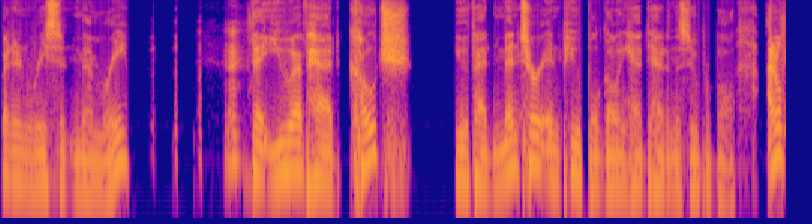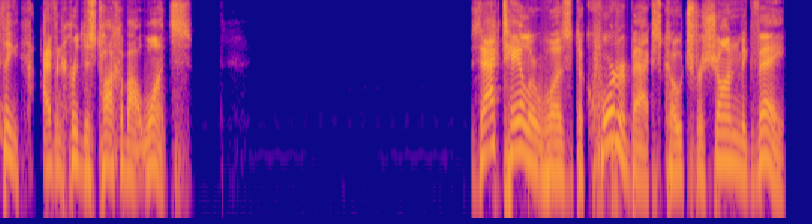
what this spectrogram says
but in recent memory, that you have had coach, you've had mentor and pupil going head to head in the Super Bowl. I don't think I haven't heard this talk about once. Zac Taylor was the quarterback's coach for Sean McVay,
